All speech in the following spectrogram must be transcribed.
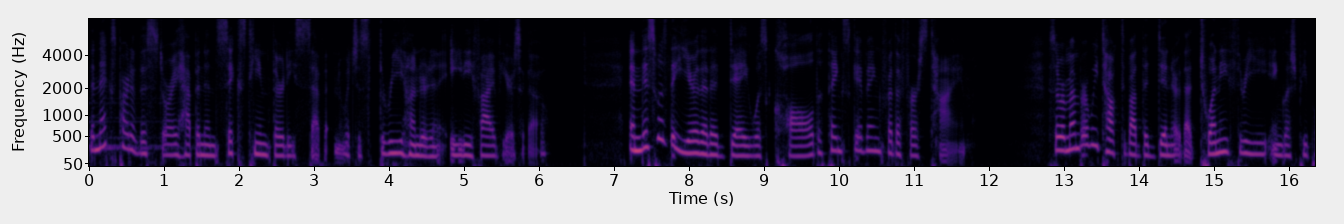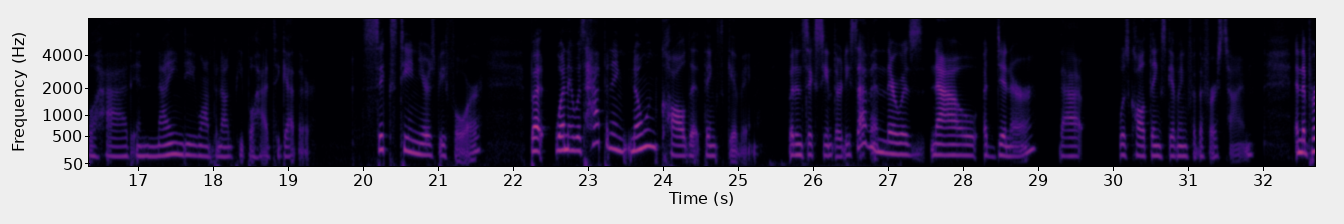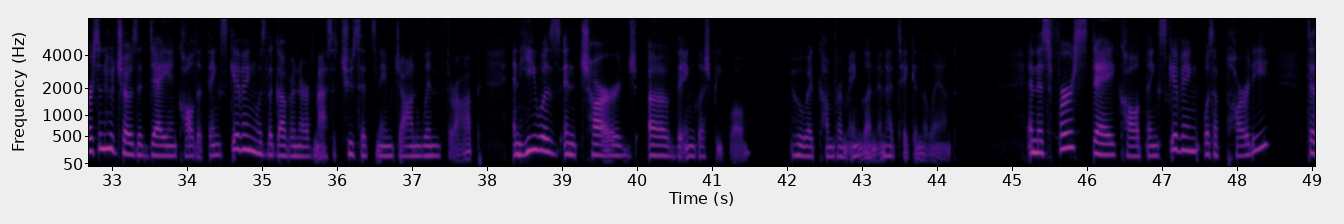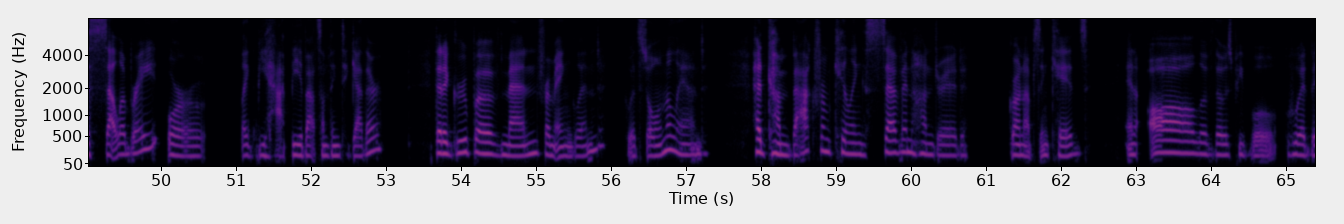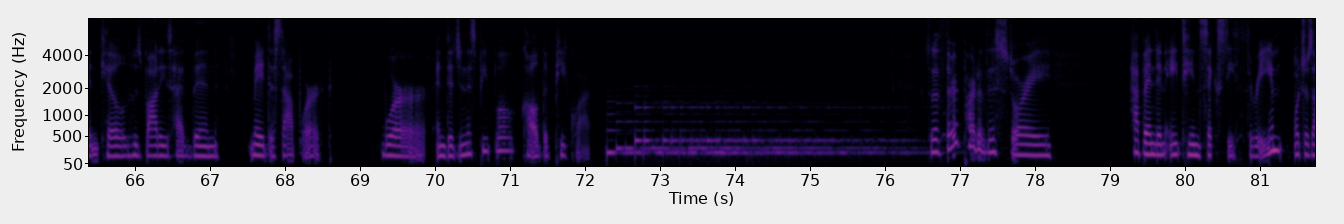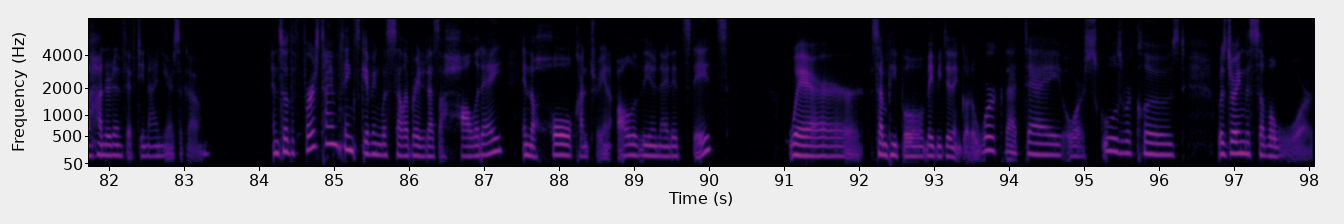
The next part of this story happened in 1637, which is 385 years ago. And this was the year that a day was called Thanksgiving for the first time. So remember, we talked about the dinner that 23 English people had and 90 Wampanoag people had together 16 years before. But when it was happening, no one called it Thanksgiving. But in 1637, there was now a dinner that was called Thanksgiving for the first time. And the person who chose a day and called it Thanksgiving was the governor of Massachusetts named John Winthrop. And he was in charge of the English people who had come from England and had taken the land. And this first day called Thanksgiving was a party to celebrate or like be happy about something together that a group of men from England who had stolen the land had come back from killing 700 grown-ups and kids and all of those people who had been killed whose bodies had been made to stop work were indigenous people called the Pequot. So the third part of this story happened in 1863, which was 159 years ago. And so the first time Thanksgiving was celebrated as a holiday in the whole country, in all of the United States, where some people maybe didn't go to work that day or schools were closed, was during the Civil War.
